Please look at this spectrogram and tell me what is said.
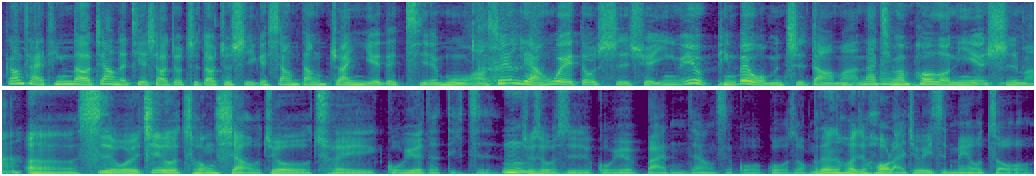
刚才听到这样的介绍，就知道这是一个相当专业的节目啊。所以两位都是学音乐，因为平辈我们知道嘛。那请问 Polo 你也是吗？呃，是我其实我从小就吹国乐的底子，嗯，就是我是国乐。乐班这样子过过中，但是或者后来就一直没有走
